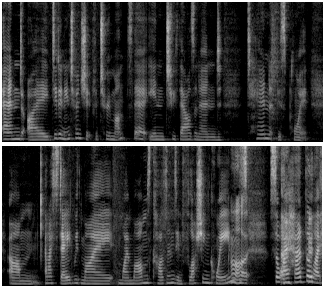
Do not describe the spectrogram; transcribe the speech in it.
and I did an internship for two months there in 2010. At this point. Um, and I stayed with my my mum's cousins in Flushing, Queens. Oh. So I had the like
